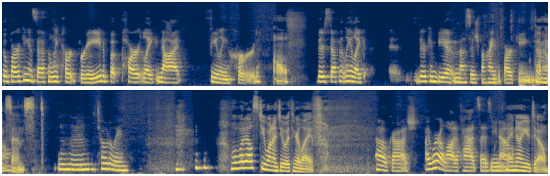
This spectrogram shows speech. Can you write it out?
So barking is definitely part breed, but part like not feeling heard. Oh. There's definitely like, there can be a message behind the barking. That know? makes sense. Mm-hmm. Totally. well, what else do you want to do with your life? Oh gosh, I wear a lot of hats, as you know. I know you do.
